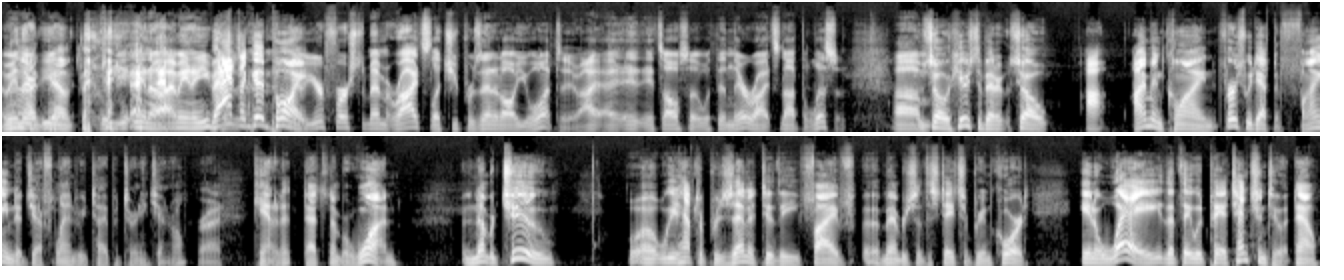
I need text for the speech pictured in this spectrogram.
I mean, Ah, they're, you, you, know, I mean, you, That's a good you know, point. your First Amendment rights let you present it all you want to. I, I it's also within their rights not to listen. Um, so here's the better. So uh, I'm inclined. First, we'd have to find a Jeff Landry type attorney general. right. candidate. That's number one. Number two, uh, we'd have to present it to the five uh, members of the state supreme court in a way that they would pay attention to it. Now,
